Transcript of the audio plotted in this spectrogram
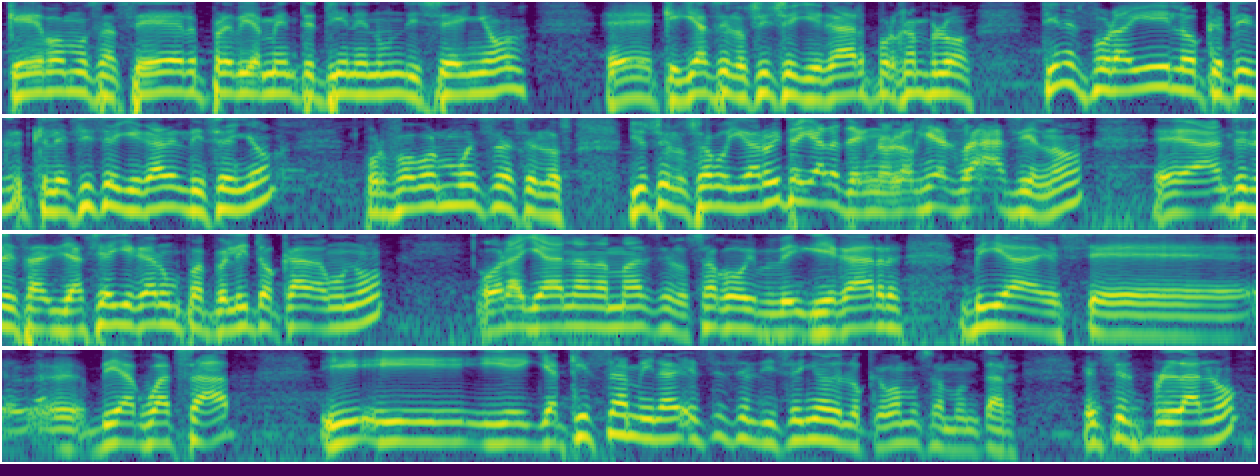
qué vamos a hacer. Previamente tienen un diseño eh, que ya se los hice llegar. Por ejemplo, ¿tienes por ahí lo que, te- que les hice llegar el diseño? Por favor, muéstraselos. Yo se los hago llegar. Ahorita ya la tecnología es fácil, ¿no? Eh, antes les ha- hacía llegar un papelito a cada uno. Ahora ya nada más se los hago llegar vía, este, eh, vía WhatsApp. Y, y- y- aquí está, mira, este es el diseño de lo que vamos a montar. Es el plano,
